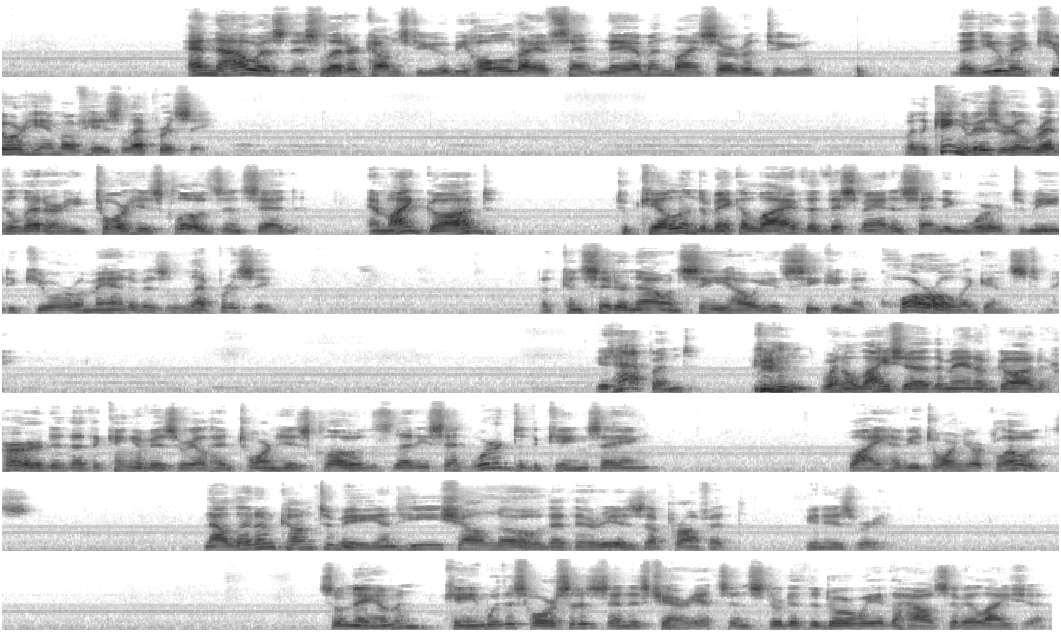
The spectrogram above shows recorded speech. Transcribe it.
And now, as this letter comes to you, behold, I have sent Naaman my servant to you, that you may cure him of his leprosy. When the king of Israel read the letter, he tore his clothes and said, Am I God to kill and to make alive that this man is sending word to me to cure a man of his leprosy? But consider now and see how he is seeking a quarrel against me. It happened when Elisha, the man of God, heard that the king of Israel had torn his clothes, that he sent word to the king, saying, Why have you torn your clothes? Now let him come to me, and he shall know that there is a prophet in Israel. So Naaman came with his horses and his chariots and stood at the doorway of the house of Elisha.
